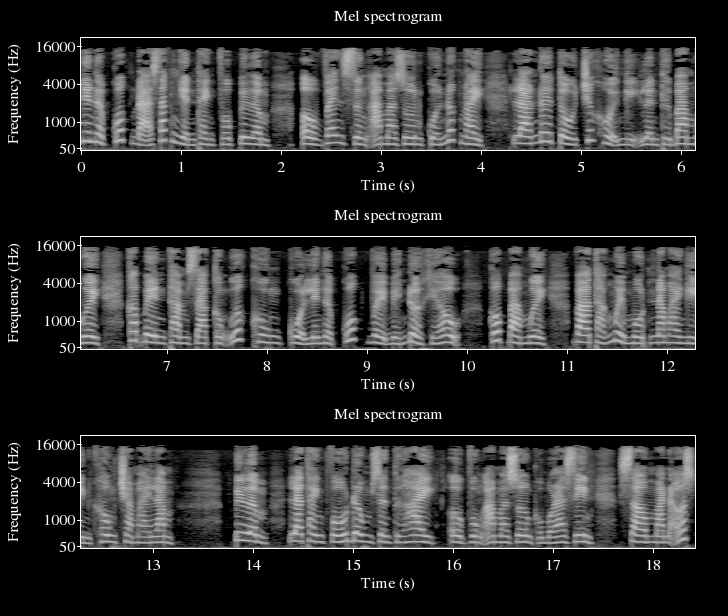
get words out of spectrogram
Liên Hợp Quốc đã xác nhận thành phố Pilum ở ven rừng Amazon của nước này là nơi tổ chức hội nghị lần thứ 30 các bên tham gia Công ước khung của Liên Hợp Quốc về biến đổi khí hậu COP30 vào tháng 11 năm 2025. Pilum là thành phố đông dân thứ hai ở vùng Amazon của Brazil sau Manaus,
